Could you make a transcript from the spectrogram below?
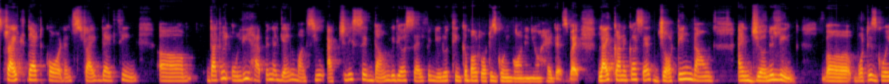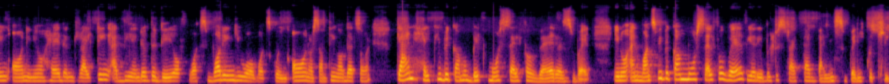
strike that chord and strike that thing um, that will only happen again once you actually sit down with yourself and you know think about what is going on in your head as well. Like kanika said jotting down and journaling uh, what is going on in your head and writing at the end of the day of what's worrying you or what's going on or something of that sort can help you become a bit more self-aware as well. You know and once we become more self-aware we are able to strike that balance very quickly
